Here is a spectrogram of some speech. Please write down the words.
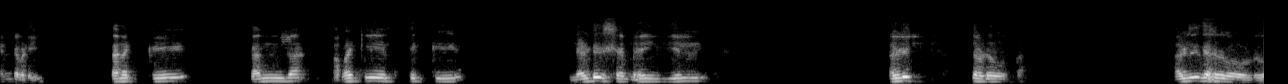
என்றபடி தனக்கு தந்த அவக்கியத்துக்கு நடு சபையில் அழுத்தடோ அழுததோடு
